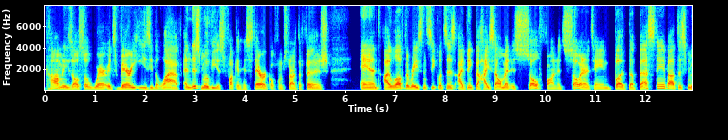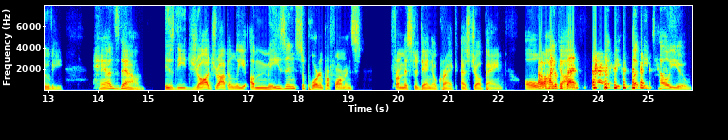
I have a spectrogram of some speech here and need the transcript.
comedies also where it's very easy to laugh. And this movie is fucking hysterical from start to finish. And I love the racing sequences. I think the heist element is so fun. It's so entertaining. But the best thing about this movie, hands down, is the jaw-droppingly amazing supporting performance from Mr. Daniel Craig as Joe Bain. Oh, oh my 100%. god! let me let me tell you,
